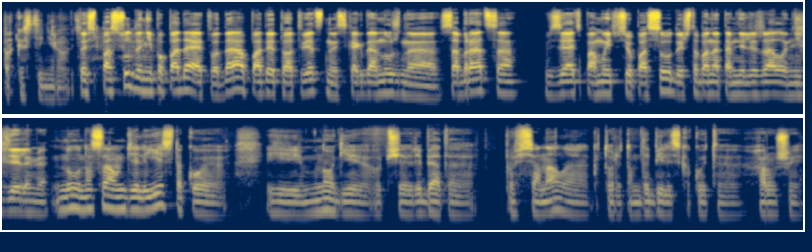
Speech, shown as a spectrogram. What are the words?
прокрастинировать. То есть посуда не попадает вот, да, под эту ответственность, когда нужно собраться, взять, помыть всю посуду, и чтобы она там не лежала неделями? Ну, на самом деле есть такое, и многие вообще ребята профессионалы, которые там добились какой-то хорошей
